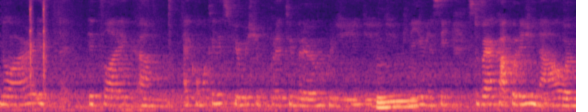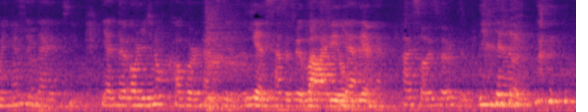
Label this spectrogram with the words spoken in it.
Noir is, it's like, um, é como aqueles filmes tipo preto e branco de, de, de crime, assim. Se tu vê a capa original, é bem essa ideia, assim. Yeah, the original cover has the, Yes, has a feel, vibe. that feel. yeah, yeah. I saw it's very good. yeah.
